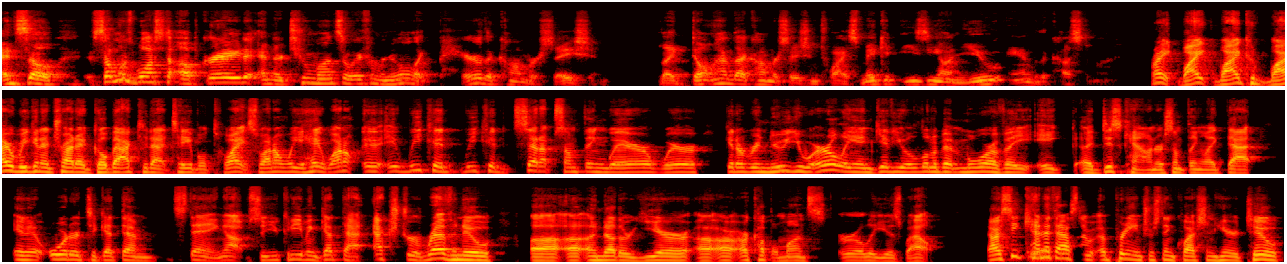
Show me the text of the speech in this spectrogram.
And so if someone wants to upgrade and they're two months away from renewal, like pair the conversation. Like don't have that conversation twice. Make it easy on you and the customer. Right. Why? Why could? Why are we going to try to go back to that table twice? Why don't we? Hey, why don't we could we could set up something where we're going to renew you early and give you a little bit more of a, a, a discount or something like that in order to get them staying up. So you could even get that extra revenue uh, another year uh, or a couple months early as well. Now I see Kenneth yeah. asked a, a pretty interesting question here too.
